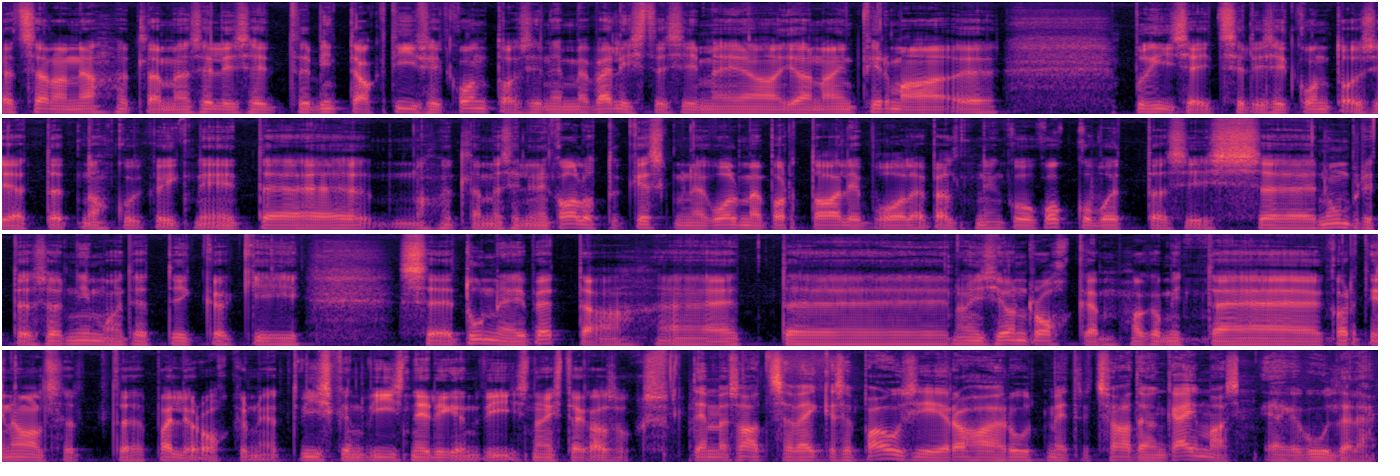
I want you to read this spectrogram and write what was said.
et seal on jah, ütleme selliseid mitteaktiivseid kontosid, need me välistasime ja, ja on ainult firma põhiseid selliseid kontosid, et, et noh, kui kõik neid noh, ütleme selline kaalutud keskmine kolme portaali poole pealt nagu kokku võtta, siis eh, numbrites on niimoodi, et ikkagi see tunne ei peta, et eh, naisi on rohkem, aga mitte kardinaalselt palju rohkem, nii et viiskümmend viis, nelikümmend viis naiste kasuks. teeme saatesse väikese pausi, Raha ja ruutmeetrid saade on käimas, jääge kuuldele.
